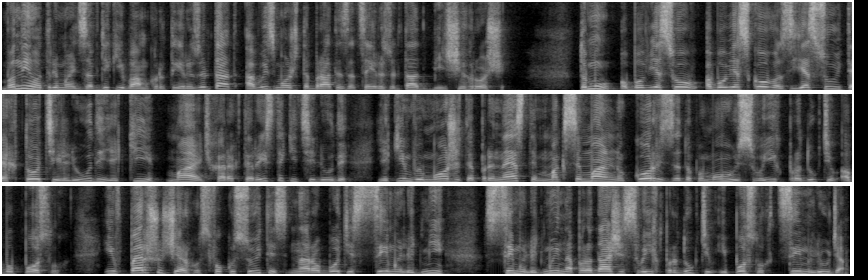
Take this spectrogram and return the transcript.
Вони отримають завдяки вам крутий результат, а ви зможете брати за цей результат більші гроші. Тому обов'язково, обов'язково з'ясуйте, хто ті люди, які мають характеристики, ці люди, яким ви можете принести максимальну користь за допомогою своїх продуктів або послуг. І в першу чергу сфокусуйтесь на роботі з цими людьми, з цими людьми на продажі своїх продуктів і послуг цим людям.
